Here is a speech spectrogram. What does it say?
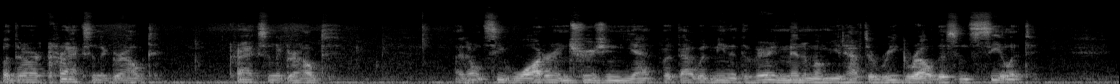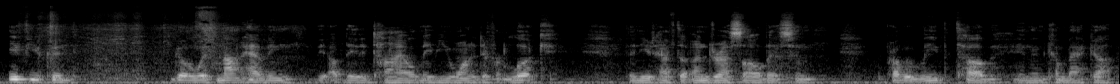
but there are cracks in the grout. Cracks in the grout. I don't see water intrusion yet, but that would mean at the very minimum, you'd have to re-grout this and seal it. If you could go with not having the updated tile, maybe you want a different look, then you'd have to undress all this and probably leave the tub and then come back up.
